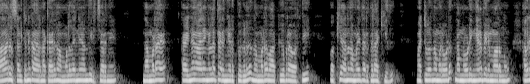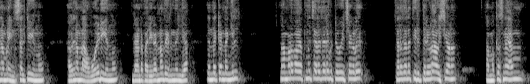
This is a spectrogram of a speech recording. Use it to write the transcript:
ആ റിസൾട്ടിന് കാരണക്കാർ നമ്മൾ തന്നെയാണ് തിരിച്ചറിഞ്ഞ് നമ്മുടെ കഴിഞ്ഞ കാലങ്ങളിലെ തെരഞ്ഞെടുപ്പുകൾ നമ്മുടെ വാക്ക് പ്രവൃത്തി ഒക്കെയാണ് നമ്മളെ ഈ തരത്തിലാക്കിയത്. മറ്റുള്ളവർ നമ്മളോട് നമ്മളോട് ഇങ്ങനെ പെരുമാറുന്നു. അവർ നമ്മളെ ഇൻസൾട്ട് ചെയ്യുന്നു. അവർ നമ്മളെ അവോയ്ഡ് ചെയ്യുന്നു. വേണ്ട പരിഗണന തരുന്നില്ല. എന്നൊക്കെ ഉണ്ടെങ്കിൽ നമ്മുടെ ഭാഗത്തുനിന്ന് ചില ചില വിട്ടുവീഴ്ചകൾ ചില ചില തിരുത്തലുകൾ ആവശ്യമാണ്. നമുക്ക് സ്നേഹം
